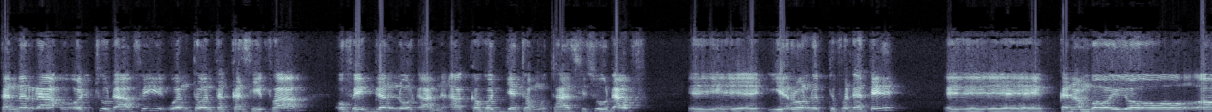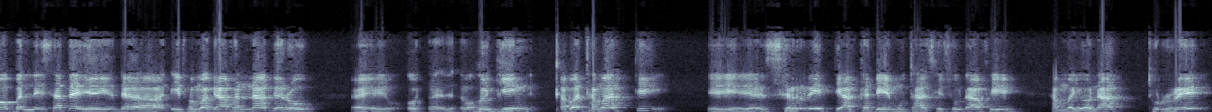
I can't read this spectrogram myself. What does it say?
kanarraa oolchuudhaaf wanta wanta akkasii fa'aa of eeggannoodhaan akka hojjetamu taasisuudhaaf yeroo nutti fudhate kan ammoo yoo balleessaa ta'e dhiifama gaafannaa garuu hojiin qabatamaatti sirriitti akka deemu taasisuudhaaf hamma yoonaa turree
